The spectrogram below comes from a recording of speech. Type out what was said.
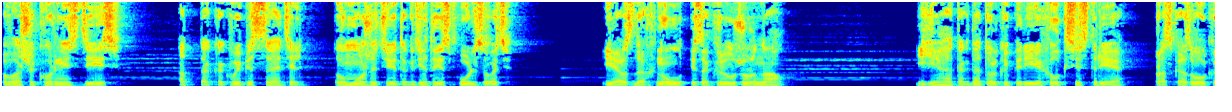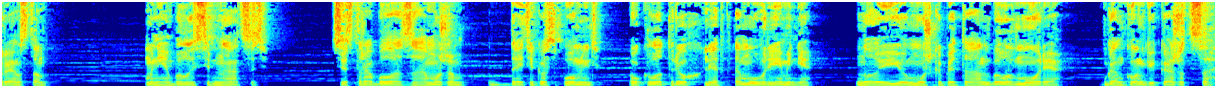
Ваши корни здесь. А так как вы писатель, то можете это где-то использовать». Я вздохнул и закрыл журнал. «Я тогда только переехал к сестре», – рассказывал Крэнстон. «Мне было 17. Сестра была замужем, дайте-ка вспомнить, около трех лет к тому времени. Но ее муж-капитан был в море, в Гонконге, кажется.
